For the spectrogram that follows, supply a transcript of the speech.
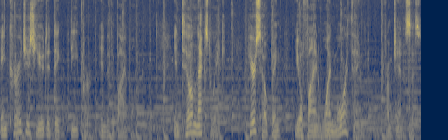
encourages you to dig deeper into the Bible. Until next week, here's hoping you'll find one more thing from Genesis.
